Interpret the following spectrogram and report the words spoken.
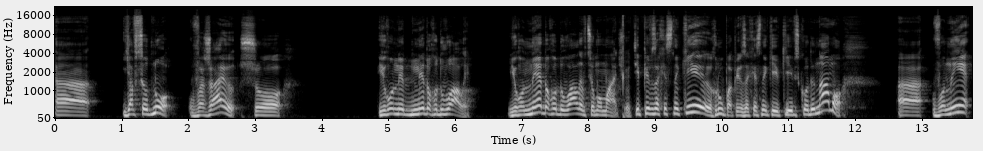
е, я все одно вважаю, що його не, не догодували. Його не догодували в цьому матчі. Ті півзахисники, група півзахисників Київського Динамо, е, вони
